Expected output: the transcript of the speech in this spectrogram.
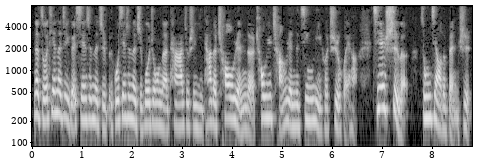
那昨天的这个先生的直郭先生的直播中呢，他就是以他的超人的超于常人的经历和智慧哈，揭示了。宗教的本质，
